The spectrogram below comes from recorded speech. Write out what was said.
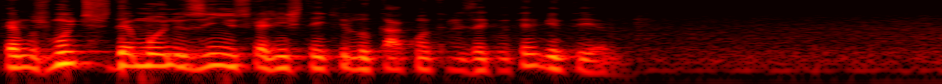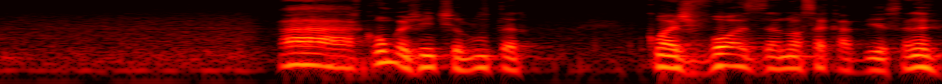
Temos muitos demôniozinhos que a gente tem que lutar contra eles aqui o tempo inteiro. Ah, como a gente luta com as vozes da nossa cabeça, né?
